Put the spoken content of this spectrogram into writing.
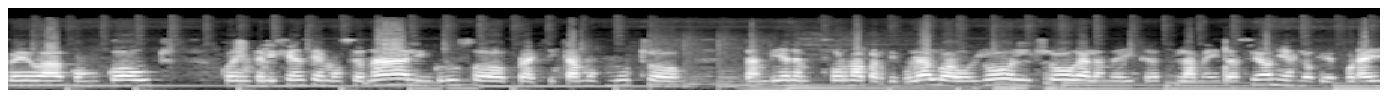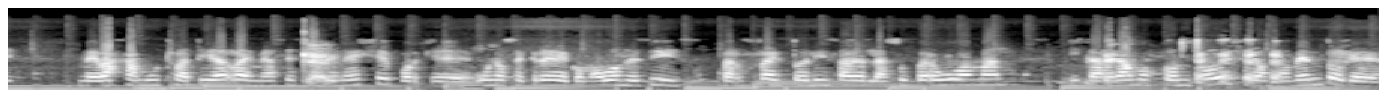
FEBA, con coach con inteligencia emocional, incluso practicamos mucho también en forma particular, lo hago yo, el yoga, la, la meditación y es lo que por ahí me baja mucho a tierra y me hace estar en eje porque uno se cree, como vos decís, perfecto Elizabeth, la superwoman y cargamos con todo y llega un momento que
